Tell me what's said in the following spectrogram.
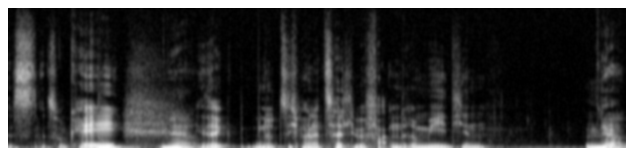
ist, ist okay. Ja. Wie gesagt, nutze ich meine Zeit lieber für andere Medien. Ja.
